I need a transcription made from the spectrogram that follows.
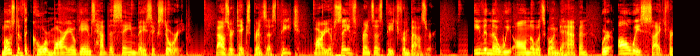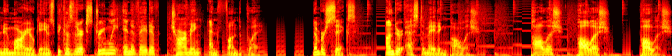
most of the core Mario games have the same basic story. Bowser takes Princess Peach, Mario saves Princess Peach from Bowser. Even though we all know what's going to happen, we're always psyched for new Mario games because they're extremely innovative, charming, and fun to play. Number 6. Underestimating polish. Polish, polish, polish.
